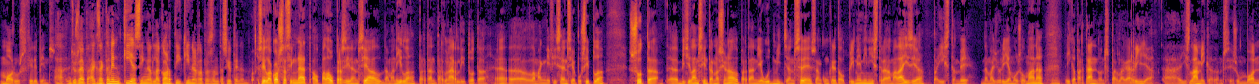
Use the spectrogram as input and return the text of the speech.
moros filipins. Ah, Josep, exactament qui ha signat l'acord i quina representació tenen? Sí, l'acord s'ha signat al Palau Presidencial de Manila, per tant, per donar-li tota eh, eh la magnificència possible, sota eh, vigilància internacional, per tant, hi ha hagut mitjancers, en concret el primer ministre de Malàisia, país també de majoria musulmana mm. i que, per tant, doncs, per la guerrilla eh, islàmica doncs, és un bon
